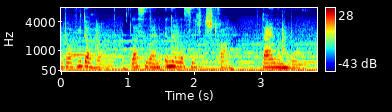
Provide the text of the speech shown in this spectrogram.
und auf Wiederhören. Lasse dein inneres Licht strahlen. Deine Moni.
